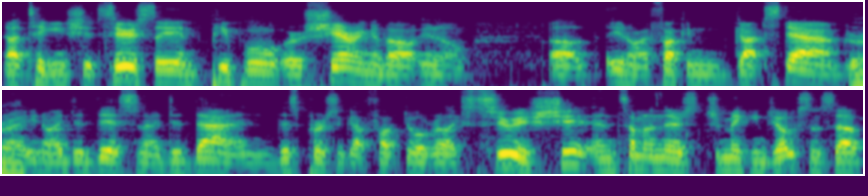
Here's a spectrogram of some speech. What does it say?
not taking shit seriously. And people are sharing about you know. Uh, you know, I fucking got stabbed, or I, you know, I did this and I did that, and this person got fucked over, like serious shit. And someone in there's making jokes and stuff.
